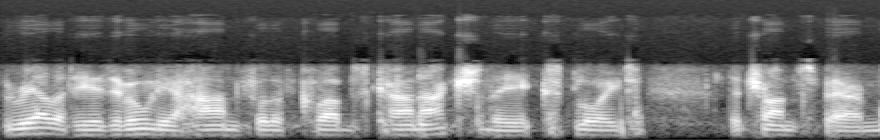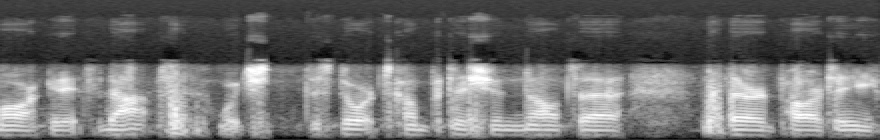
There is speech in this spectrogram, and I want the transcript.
the reality is, if only a handful of clubs can actually exploit the transfer market, it's that which distorts competition, not a third-party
